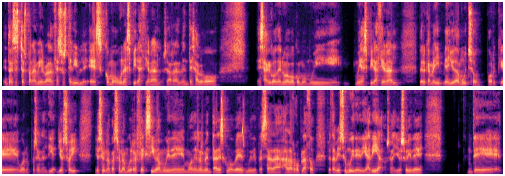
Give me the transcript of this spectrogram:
Entonces, esto es para mí el balance sostenible. Es como un aspiracional, o sea, realmente es algo, es algo de nuevo como muy, muy aspiracional, pero que a mí me ayuda mucho porque, bueno, pues en el día, yo soy, yo soy una persona muy reflexiva, muy de modelos mentales, como ves, muy de pensar a largo plazo, pero también soy muy de día a día, o sea, yo soy de, de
